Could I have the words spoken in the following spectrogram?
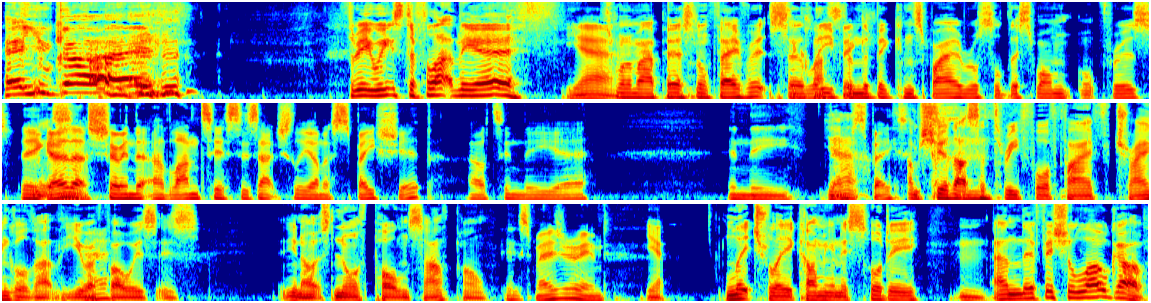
Hey, you guys! Three weeks to flatten the earth. Yeah. It's one of my personal favourites. So Lee from the Big Conspire rustled this one up for us. there you go. That's showing that Atlantis is actually on a spaceship out in the uh, in the yeah, space. I'm sure that's a three, four, five triangle that the UFO is is. You know, it's North Pole and South Pole. It's measuring. Yeah, Literally a communist hoodie Mm. and the official logo.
